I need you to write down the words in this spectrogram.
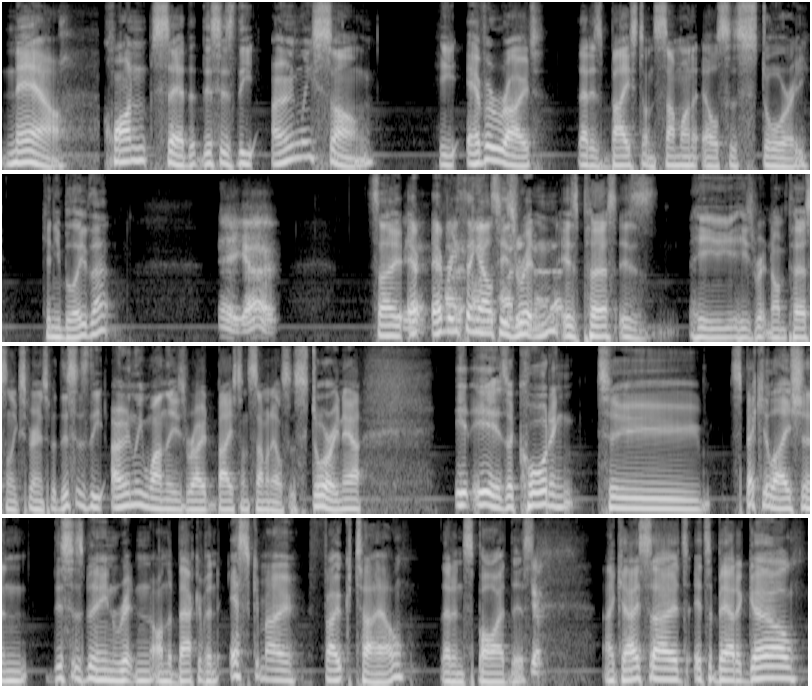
Now, Quan said that this is the only song he ever wrote that is based on someone else's story. Can you believe that? There you go. So e- everything I- I- else he's written is pers- is he he's written on personal experience, but this is the only one that he's wrote based on someone else's story. Now, it is according to speculation. This has been written on the back of an Eskimo folk tale that inspired this. Yep. Okay, so it's it's about a girl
